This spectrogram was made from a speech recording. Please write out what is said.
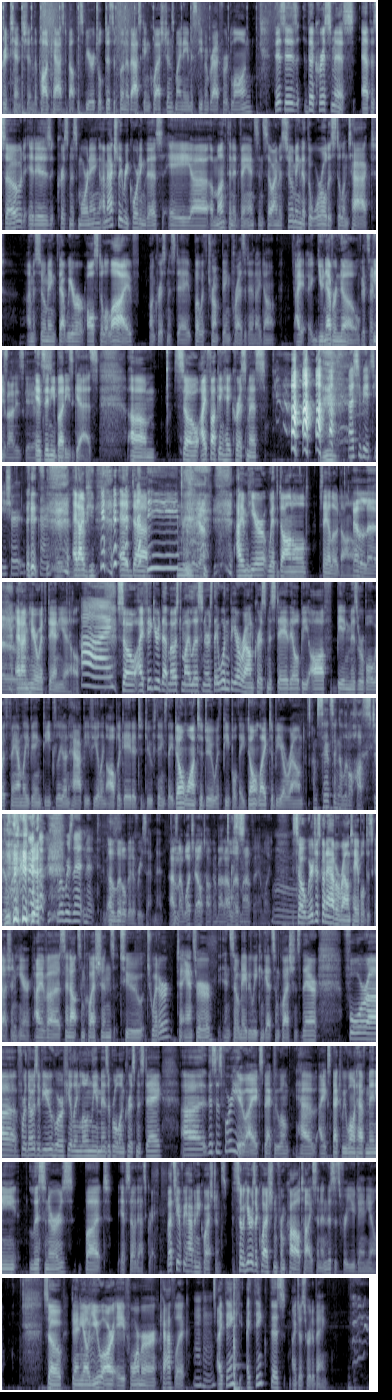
Sacred Tension, the podcast about the spiritual discipline of asking questions. My name is Stephen Bradford Long. This is the Christmas episode. It is Christmas morning. I'm actually recording this a, uh, a month in advance, and so I'm assuming that the world is still intact. I'm assuming that we are all still alive on Christmas Day, but with Trump being president, I don't. I you never know. It's These- anybody's guess. it's anybody's guess. Um, so I fucking hate Christmas. That should be a T-shirt. It's- Okay. and I'm and uh, Yeah. I'm here with Donald. Say hello, Donald. Hello. And I'm here with Danielle. Hi. So I figured that most of my listeners they wouldn't be around Christmas Day. They'll be off being miserable with family, being deeply unhappy, feeling obligated to do things they don't want to do with people they don't like to be around. I'm sensing a little hostility. A little resentment. A little bit of resentment. I don't know what y'all talking about. I love my family. So we're just going to have a roundtable discussion here. I've uh, sent out some questions to Twitter to answer, and so maybe we can get some questions there. For uh, for those of you who are feeling lonely and miserable on Christmas Day, uh, this is for you. I expect we won't have. I expect we won't have many listeners, but if so, that's great. Let's see if we have any questions. So here's a question from Kyle Tyson, and this is for you, Danielle. So Danielle, you are a former Catholic. Mm-hmm. I think I think this. I just heard a bang.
